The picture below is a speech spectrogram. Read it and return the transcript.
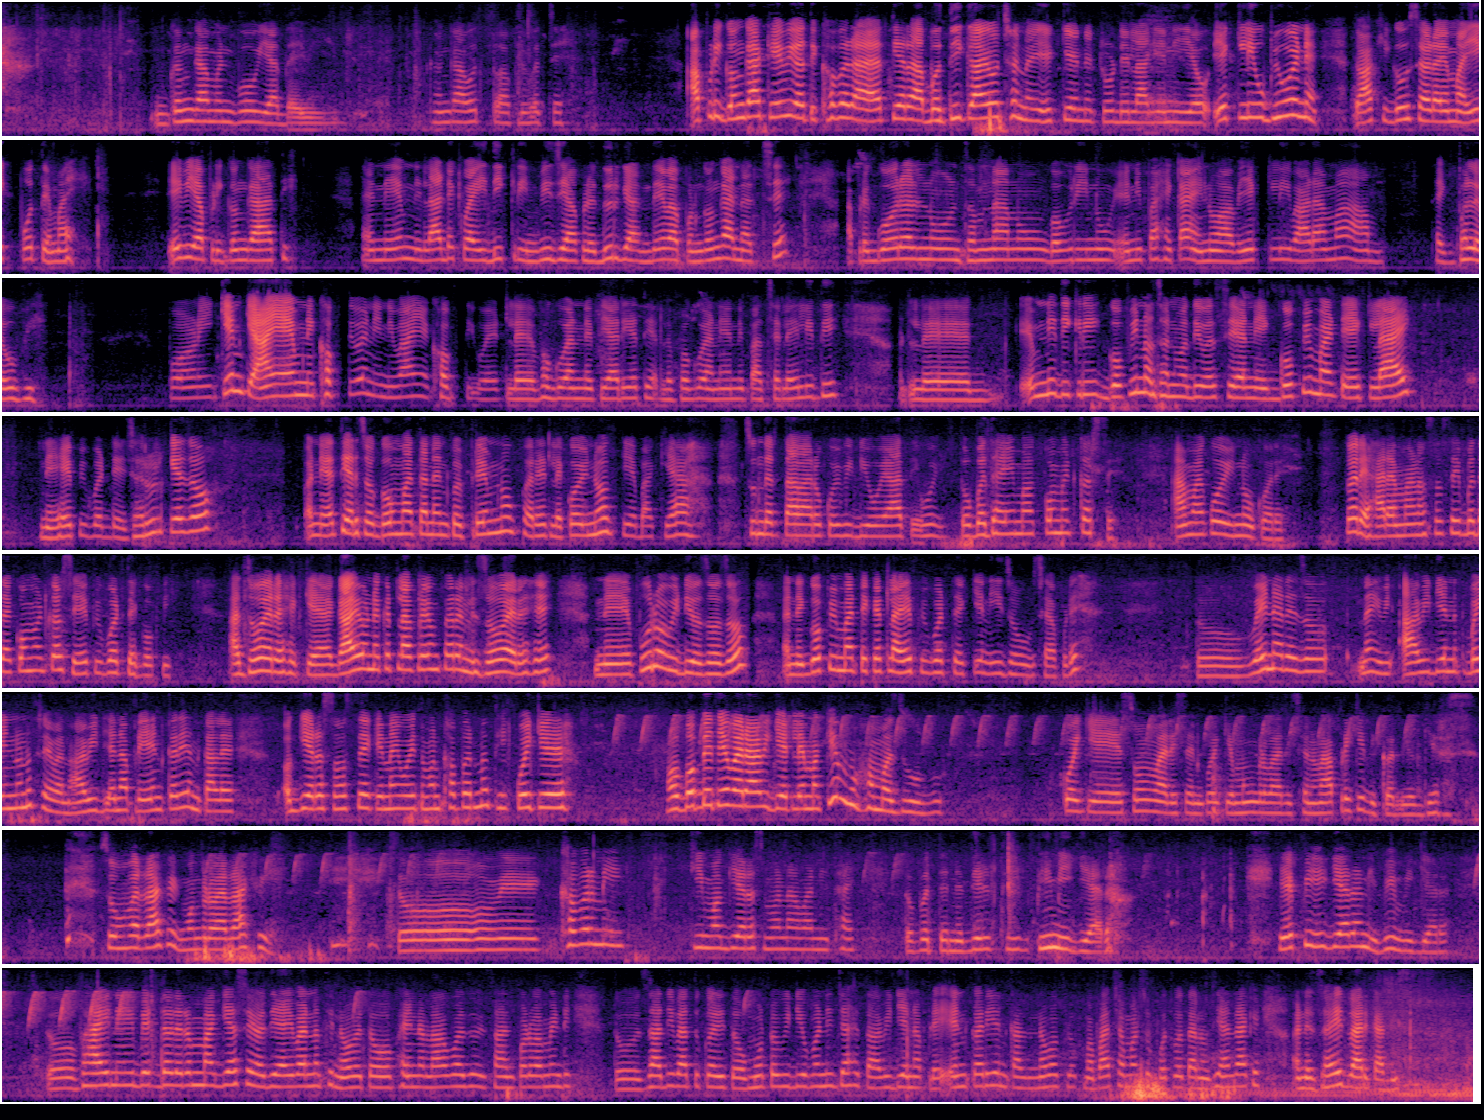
ગંગા મને બહુ યાદ આવી. ગંગા હોત તો આપણી વચ્ચે આપણી ગંગા કેવી હતી ખબર? આ અત્યારે આ બધી ગાયો છે ને એકે ને ટોડે લાગે નહીં એકલી ઊભી હોય ને, તો આખી ગૌશાળા એમાં એક પોતે માય. એવી આપણી ગંગા હતી. અને એમની લાડકવાઈ દીકરીને બીજી આપણે દુર્ગાને દેવા પણ ગંગાના જ છે. આપણે ગોરલનું, જમનાનું, ગૌરીનું, એની પાસે કાંઈ ન આવે. એકલી વાડામાં આમ થાય ભલે ઊભી. પણ એ કેમ કે અહીંયા એમની ખપતી હોય ને એની વાંયે ખપતી હોય. એટલે ભગવાનને પ્યારી હતી, એટલે ભગવાને એની પાછળ લઈ લીધી. એટલે એમની દીકરી ગોપીનો જન્મદિવસ છે અને ગોપી માટે એક લાઈક ને હેપી બર્થડે જરૂર કહેજો. અને અત્યારે જો ગૌ માતાને કોઈ પ્રેમ ન કરે, એટલે કોઈ ન કહે, બાકી આ સુંદરતાવાળો કોઈ વીડિયો હોય, આ તે હોય, તો બધા એમાં કોમેન્ટ કરશે. આમાં કોઈ ન કરે. કરે, હારા માણસ હશે એ બધા કોમેન્ટ કરશે. Happy birthday Gopi. આ જોઈ રહે કે ગાયોને કેટલા પ્રેમ કરે ને જોવાય રહે. ને પૂરો વીડિયો જોજો. અને ગોપી માટે કેટલા હેપી બર્થડે કે ને એ જોવું છે આપણે. તો બહેના રહેજો. નહીં આ વિડીયોને તો બહેનો નથી રહેવાનો. આ વિડીયોને આપણે એન્ડ કરીએ ને કાલે અગિયારસ હશે કે નહીં હોય તો મને ખબર નથી. કોઈ કે હવે બબ્બે તહેવાર આવી ગયા એટલે એમાં કેમ સમજવું? કોઈ કે સોમવારે છે ને કોઈ કે મંગળવારે છે ને આપણે કેદી કરવી અગિયારસ? સોમવાર રાખવી મંગળવાર રાખવી? તો હવે ખબર નહીં કિમ અગિયારસ મનાવવાની થાય. તો બધાને દિલથી ભીમી અગિયાર હેપી અગિયાર નહીં ભીમી અગિયાર તો ભાઈને બેટ દળે રમવા ગયા છે, હજી આવ્યા નથી ને હવે તો ફાઇનલ આવવા જોઈએ, સાંજ પડવા માંડી. તો જાદી વાતું કરી, તો મોટો વીડિયો બની જાય તો આ વિડીયોને આપણે એન્ડ કરીએ ને કાલે નવા બ્લોગમાં પાછા મળશું. પોતપોતાનું ધ્યાન રાખે અને જય દ્વારકાધીશ.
